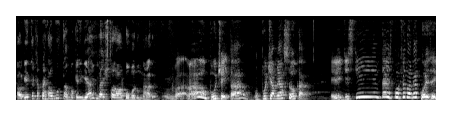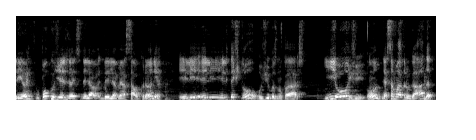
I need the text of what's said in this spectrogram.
Alguém tem que apertar o botão, porque ninguém vai estourar uma bomba do nada. Ah, o Putin aí tá. O Putin ameaçou, cara. Ele disse que ele está exposto a qualquer coisa. Ele, um poucos dias antes dele, dele ameaçar a Ucrânia, ele, ele, ele testou ogivas nucleares. E hoje, nessa madrugada,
